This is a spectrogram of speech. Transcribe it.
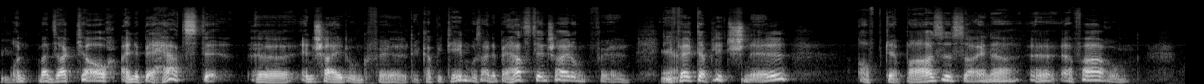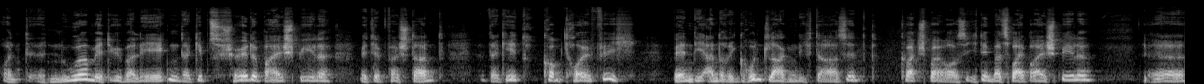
Mhm. Und man sagt ja auch, eine beherzte äh, Entscheidung fällt. Der Kapitän muss eine beherzte Entscheidung fällen. Die ja. fällt der Blitz schnell auf der Basis seiner äh, Erfahrung. Und äh, nur mit Überlegen, da gibt es schöne Beispiele mit dem Verstand, da geht, kommt häufig, wenn die anderen Grundlagen nicht da sind, Quatsch bei raus. Ich nehme mal zwei Beispiele. Äh,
